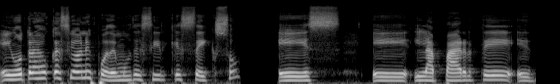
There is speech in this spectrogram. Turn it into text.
En otras ocasiones podemos decir que sexo es eh, la parte, eh,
